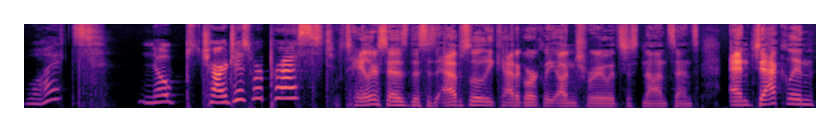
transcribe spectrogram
What? No charges were pressed? Taylor says this is absolutely categorically untrue. It's just nonsense. And Jacqueline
